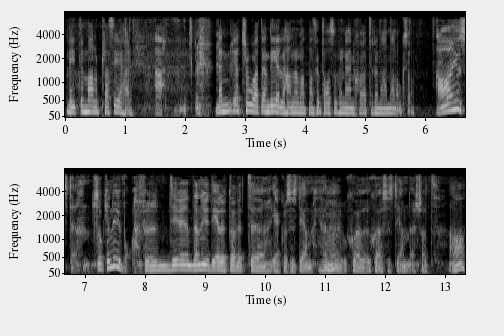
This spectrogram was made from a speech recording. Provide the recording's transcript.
lite malplacé här. Ah. Men jag tror att en del handlar om att man ska ta sig från en sjö till en annan också. Ja, just det. Så kan det ju vara. För det, den är ju del av ett eh, ekosystem, eller Mm. sjö, sjösystem där. Så att, ja,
